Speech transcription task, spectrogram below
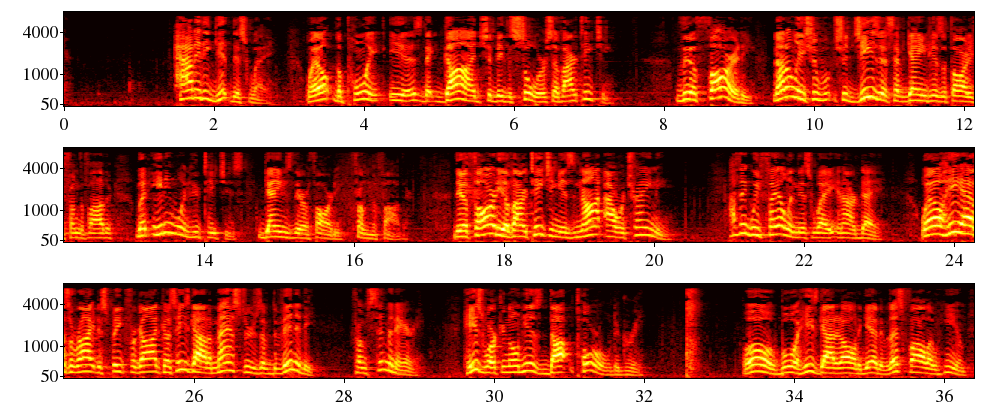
How did he get this way? Well, the point is that God should be the source of our teaching. The authority. Not only should, should Jesus have gained his authority from the Father, but anyone who teaches gains their authority from the Father. The authority of our teaching is not our training. I think we fail in this way in our day. Well, he has a right to speak for God because he's got a master's of divinity from seminary. He's working on his doctoral degree. Oh boy, he's got it all together. Let's follow him.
